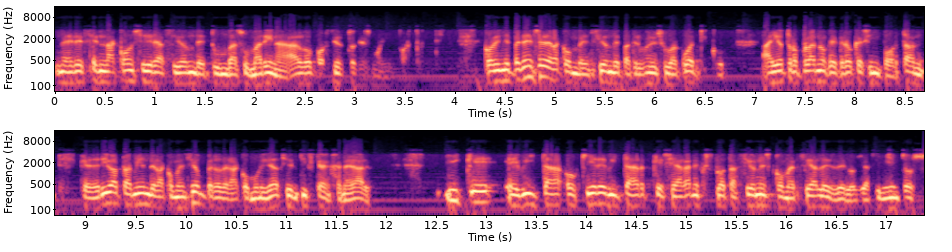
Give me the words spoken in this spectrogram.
merecen la consideración de tumba submarina, algo por cierto que es muy importante. Con la independencia de la Convención de Patrimonio Subacuático, hay otro plano que creo que es importante, que deriva también de la Convención, pero de la comunidad científica en general, y que evita o quiere evitar que se hagan explotaciones comerciales de los yacimientos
